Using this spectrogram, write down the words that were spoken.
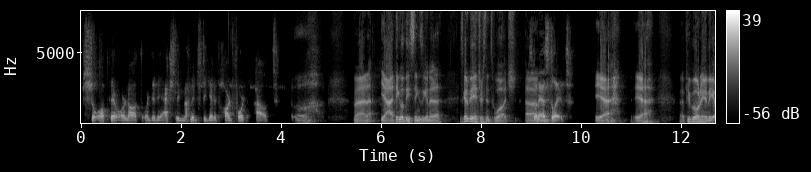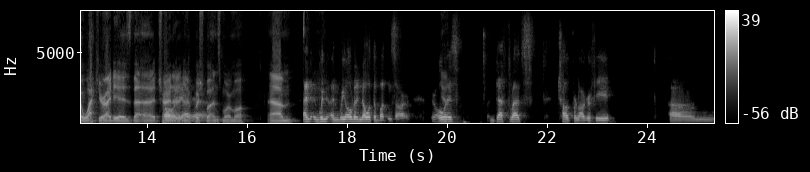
show up there or not, or did they actually manage to get it hard forked out? Oh, man, yeah, I think all these things are gonna. It's gonna be interesting to watch. Um, it's gonna um, escalate. Yeah, yeah. People are only gonna get wackier ideas that are trying oh, to yeah, you know, push yeah. buttons more and more. Um, and and, when, and we already know what the buttons are. They're always yeah. Death threats, child pornography, um,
